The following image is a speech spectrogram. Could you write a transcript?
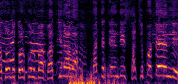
అటువంటి కొడుకులు బతికినావా? బతికేంది చచ్చిపోతే ఏంది?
